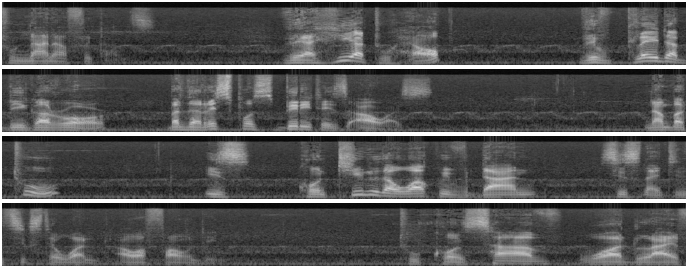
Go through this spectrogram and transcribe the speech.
to non-Africans. They are here to help. They've played a bigger role, but the responsibility is ours. Number two is continue the work we've done since 1961, our founding, to conserve wildlife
